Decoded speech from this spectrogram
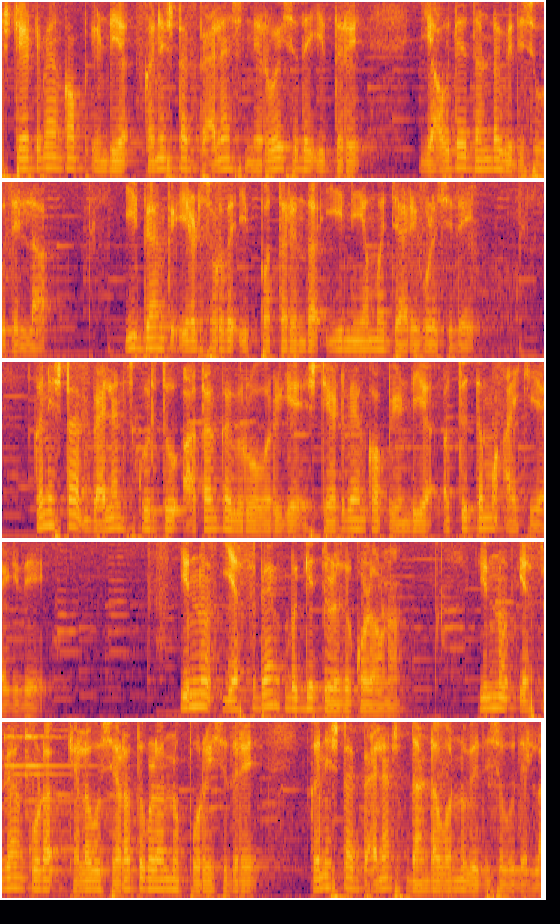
ಸ್ಟೇಟ್ ಬ್ಯಾಂಕ್ ಆಫ್ ಇಂಡಿಯಾ ಕನಿಷ್ಠ ಬ್ಯಾಲೆನ್ಸ್ ನಿರ್ವಹಿಸದೇ ಇದ್ದರೆ ಯಾವುದೇ ದಂಡ ವಿಧಿಸುವುದಿಲ್ಲ. ಈ ಬ್ಯಾಂಕ್ ಎರಡು ಸಾವಿರದ ಇಪ್ಪತ್ತರಿಂದ ಈ ನಿಯಮ ಜಾರಿಗೊಳಿಸಿದೆ. ಕನಿಷ್ಠ ಬ್ಯಾಲೆನ್ಸ್ ಕುರಿತು ಆತಂಕವಿರುವವರಿಗೆ ಸ್ಟೇಟ್ ಬ್ಯಾಂಕ್ ಆಫ್ ಇಂಡಿಯಾ ಅತ್ಯುತ್ತಮ ಆಯ್ಕೆಯಾಗಿದೆ. ಇನ್ನು ಎಸ್ ಬ್ಯಾಂಕ್ ಬಗ್ಗೆ ತಿಳಿದುಕೊಳ್ಳೋಣ. ಇನ್ನು ಎಸ್ ಬ್ಯಾಂಕ್ ಕೂಡ ಕೆಲವು ಷರತ್ತುಗಳನ್ನು ಪೂರೈಸಿದರೆ ಕನಿಷ್ಠ ಬ್ಯಾಲೆನ್ಸ್ ದಂಡವನ್ನು ವಿಧಿಸುವುದಿಲ್ಲ.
